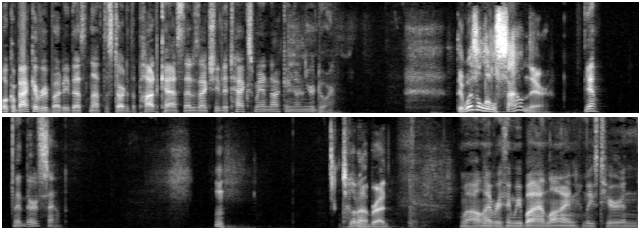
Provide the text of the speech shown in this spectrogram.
Welcome back, everybody. That's not the start of the podcast. That is actually the tax man knocking on your door. There was a little sound there. Yeah, there's sound. What's going on, Brad? Well, everything we buy online, at least here in,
